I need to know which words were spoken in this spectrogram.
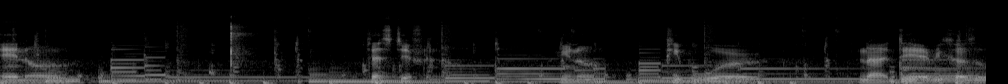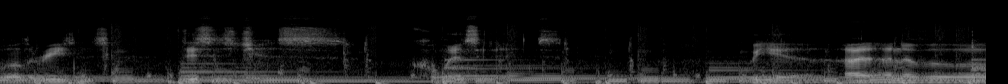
And um that's different though. You know, people were not there because of other reasons. This is just coincidence. But yeah, I, I never uh,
